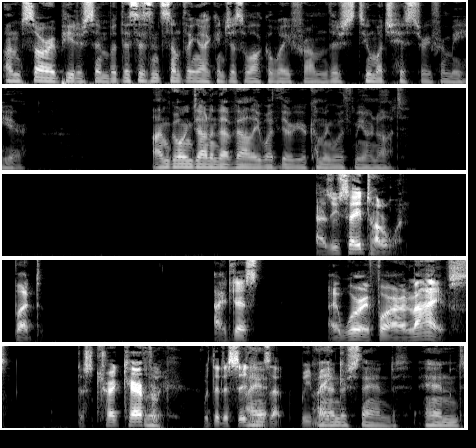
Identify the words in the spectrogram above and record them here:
I'm sorry, Peterson, but this isn't something I can just walk away from. There's too much history for me here. I'm going down in that valley whether you're coming with me or not. As you say, tall one. But I just I worry for our lives. Just tread carefully Look, with the decisions I- that we make. I understand, and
